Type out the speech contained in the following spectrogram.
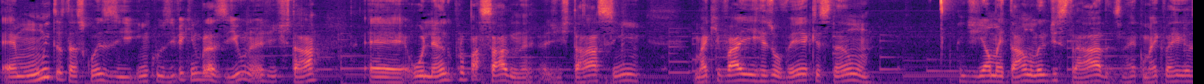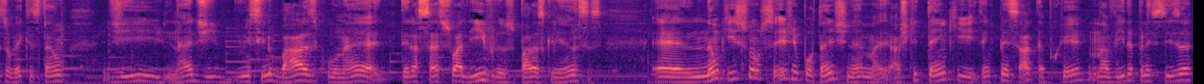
é, muitas das coisas, inclusive aqui no Brasil, né? A gente está é, olhando para o passado, né? A gente está assim, como é que vai resolver a questão de aumentar o número de estradas, né? Como é que vai resolver a questão de, né, de do ensino básico, né? Ter acesso a livros para as crianças. É, não que isso não seja importante, né? Mas acho que tem que tem que pensar até porque na vida precisa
